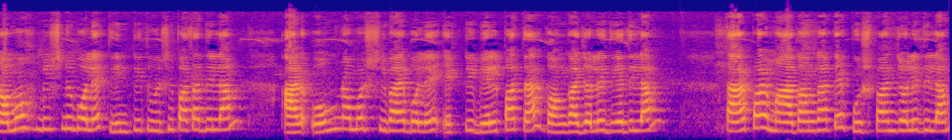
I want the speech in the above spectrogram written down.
নমঃ বিষ্ণু বলে তিনটি তুলসী পাতা দিলাম, আর ওম নম শিবায় বলে একটি বেলপাতা গঙ্গা জলে দিয়ে দিলাম। তারপর মা গঙ্গাকে পুষ্পাঞ্জলি দিলাম।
